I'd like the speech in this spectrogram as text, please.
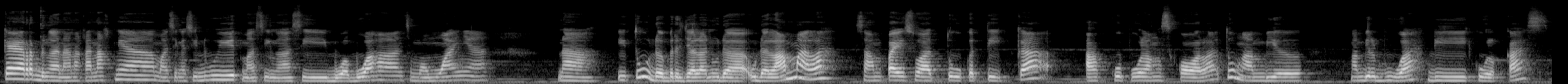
care dengan anak-anaknya, masih ngasih duit, masih ngasih buah-buahan, semua-muanya. Nah, itu udah berjalan udah udah lama lah sampai suatu ketika aku pulang sekolah tuh ngambil ngambil buah di kulkas.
